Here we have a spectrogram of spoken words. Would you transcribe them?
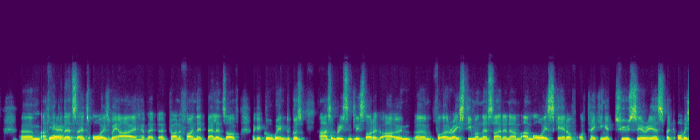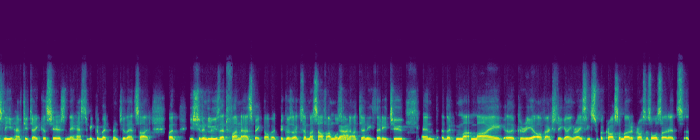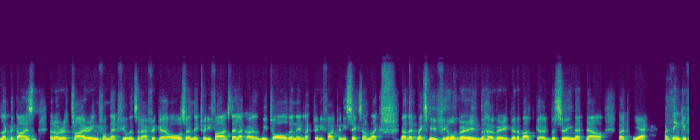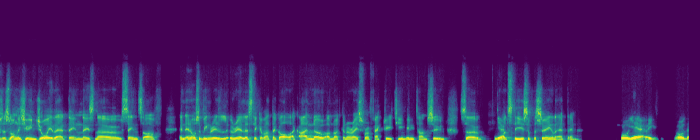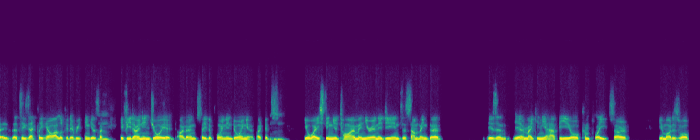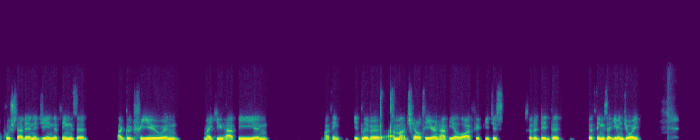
Um, I yeah. think that's that's always where I have that uh, trying to find that balance of okay cool when because I recently started our own um, for a race team on this side and I'm I'm always scared of of taking it too serious but obviously you have to take it serious and there has to be commitment to that side but you shouldn't lose lose that fun aspect of it because except myself, I'm also now turning 32 and the, my, my uh, career of actually going racing supercross or motocross is also, it's like the guys that are retiring from that field in South Africa are also in their 25s. They're like, oh, we're too old and then like 25, 26. And I'm like, yeah, that makes me feel very, very good about pursuing that now. But yeah, I think if as long as you enjoy that, then there's no sense of and, and also being real, realistic about the goal. Like I know I'm not going to race for a factory team anytime soon. So yeah. what's the use of pursuing that then? Well, yeah, well, that's exactly how I look at everything. Is mm. like if you don't enjoy it, I don't see the point in doing it. Like it's mm. you're wasting your time and your energy into something that isn't, yeah, making you happy or complete. So you might as well push that energy into things that are good for you and make you happy and I think you'd live a, a much healthier and happier life if you just sort of did the the things that you enjoy.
